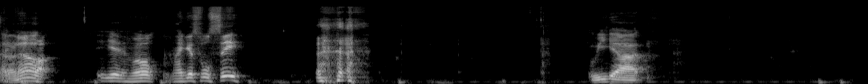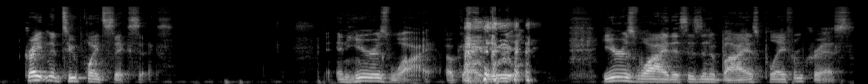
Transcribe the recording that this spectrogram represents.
I don't know. Yeah, well, I guess we'll see. we got Creighton at 2.66. And here is why. Okay. Here, here is why this isn't a biased play from Chris.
